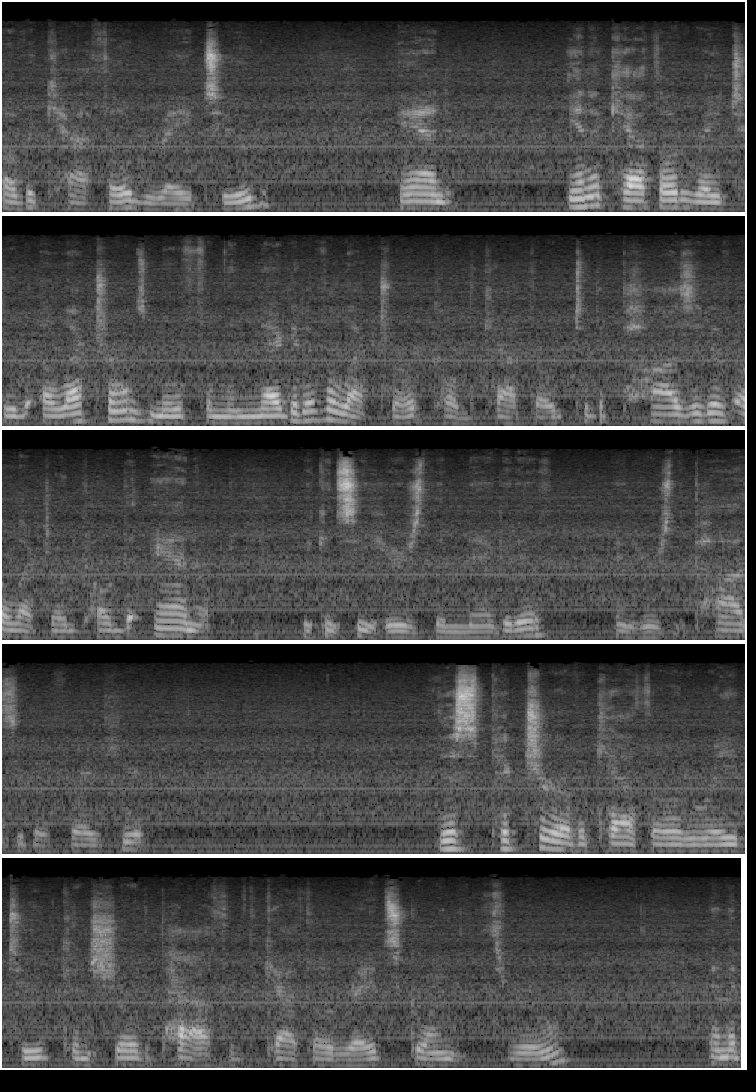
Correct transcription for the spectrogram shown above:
of a cathode ray tube. And in a cathode ray tube, electrons move from the negative electrode, called the cathode, to the positive electrode, called the anode. We can see here's the negative and here's the positive right here. This picture of a cathode ray tube can show the path of the cathode ray it's going through, and the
